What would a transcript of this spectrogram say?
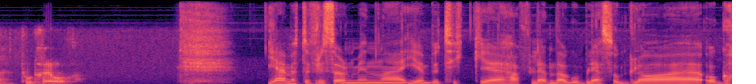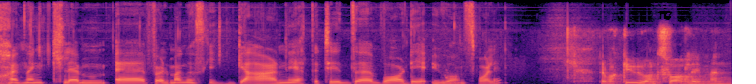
eh, to-tre år. Jeg møtte frisøren min eh, i en butikk her forleden dag og ble så glad og ga henne en klem. Jeg føler meg ganske gæren i ettertid. Var det uansvarlig? Det var ikke uansvarlig, men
